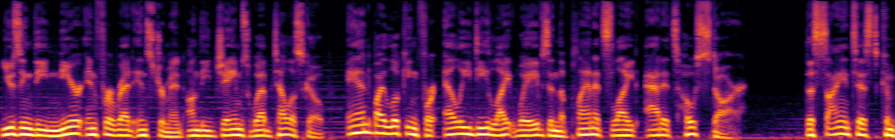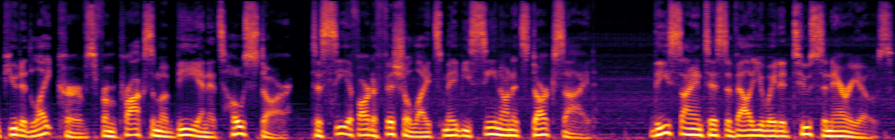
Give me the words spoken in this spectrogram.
using the near-infrared instrument on the James Webb Telescope, and by looking for LED light waves in the planet's light at its host star. The scientists computed light curves from Proxima b and its host star to see if artificial lights may be seen on its dark side. These scientists evaluated two scenarios,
